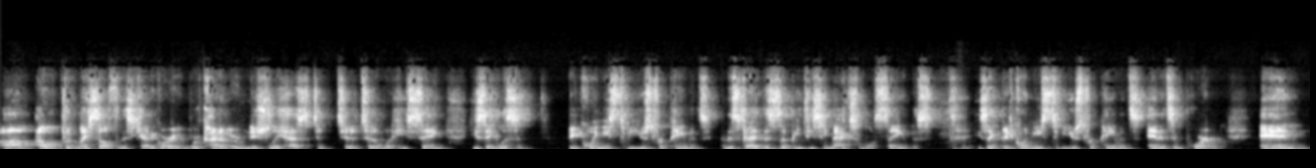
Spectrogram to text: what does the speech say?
um, I would put myself in this category. We're kind of initially hesitant to, to what he's saying. He's saying, listen, Bitcoin needs to be used for payments. And this guy, this is a BTC maximalist saying this. Mm-hmm. He's like, Bitcoin needs to be used for payments and it's important. And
